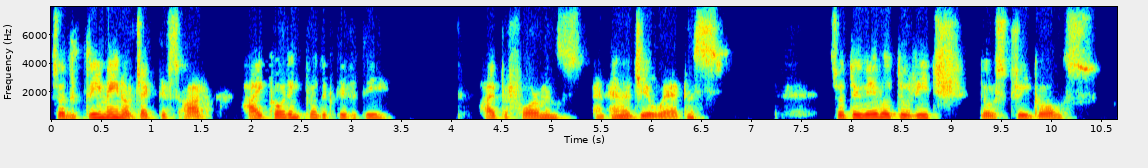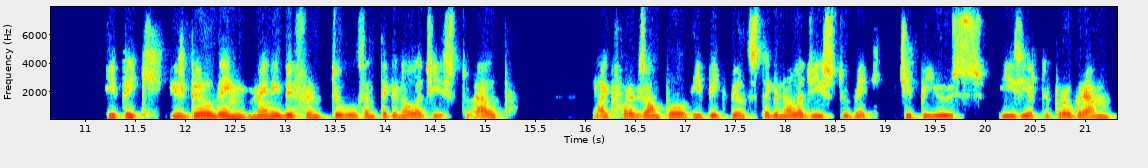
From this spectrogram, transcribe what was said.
So the three main objectives are high coding productivity, high performance, and energy awareness. So to be able to reach those three goals, EPEEC is building many different tools and technologies to help. Like, for example, EPEEC builds technologies to make GPUs easier to program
